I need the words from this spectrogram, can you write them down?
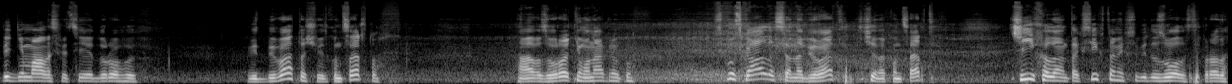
Піднімались ви цією дорогою від бівето чи від концерту, а в зворотньому напрямку спускалися на бювет чи на концерт. Чи їхали на таксі, хто міг собі дозволити, правда?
